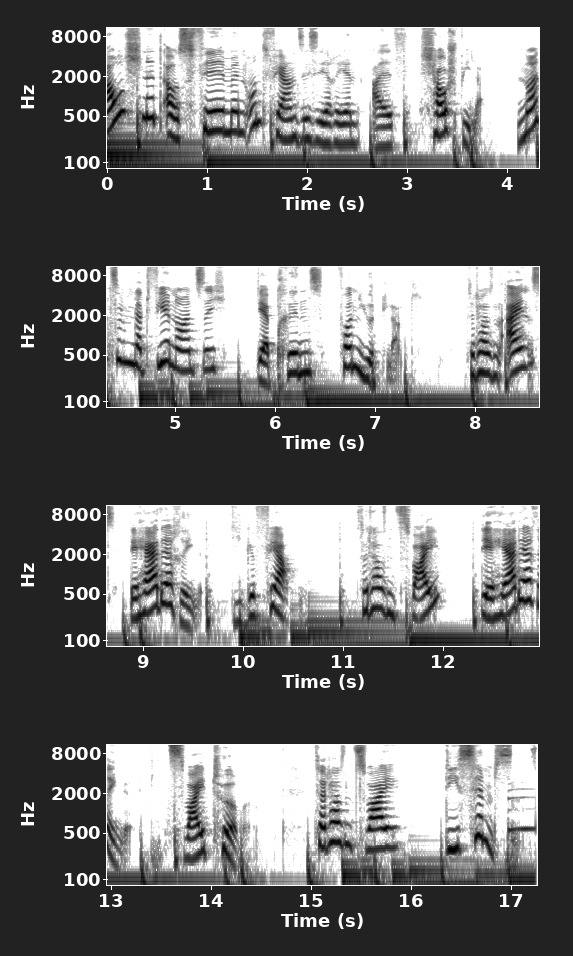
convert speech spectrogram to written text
Ausschnitt aus Filmen und Fernsehserien als Schauspieler. 1994 Der Prinz von Jütland. 2001 Der Herr der Ringe, Die Gefährten. 2002 Der Herr der Ringe, Die zwei Türme. 2002 Die Simpsons.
